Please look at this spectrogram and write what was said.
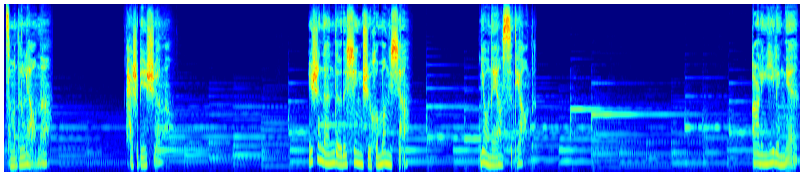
怎么得了呢？还是别学了。于是，难得的兴趣和梦想又那样死掉了。二零一零年，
